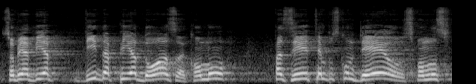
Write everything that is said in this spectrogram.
Sobre a vida piedosa, como fazer tempos com Deus, vamos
